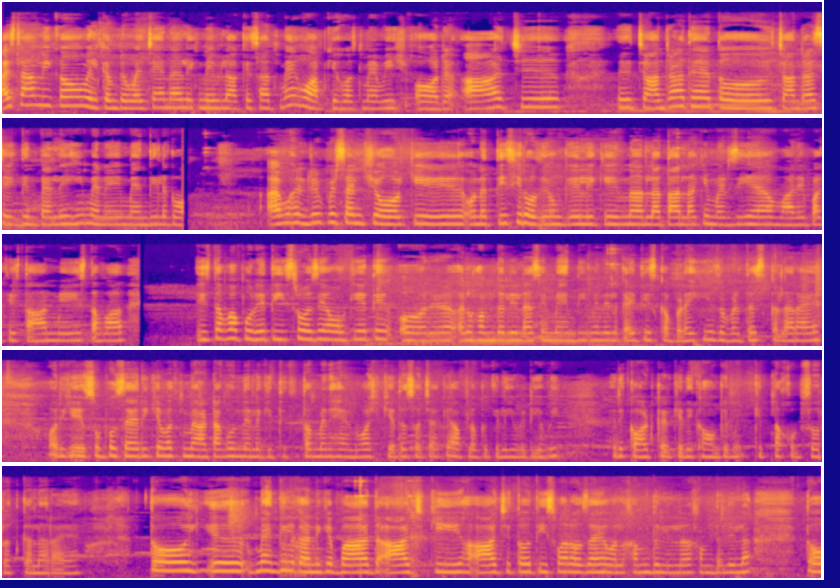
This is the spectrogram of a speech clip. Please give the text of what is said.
अस्सलाम वालेकुम welcome to my channel एक नए व्लॉग के साथ। मैं हूँ आपकी होस्ट महविश और आज चाँद रात है तो चाँद रात से एक दिन पहले ही मैंने मेहंदी लगवा I am hundred percent sure कि उनतीस ही रोज़े होंगे, लेकिन अल्लाह ताला की मर्ज़ी है, हमारे पाकिस्तान में इस दफ़ा इस दफ़ा पूरे तीस रोज़े हो गए थे और अल्हम्दुलिल्लाह से मेहंदी मैंने लगाई थी, इसका बड़ा ही ज़बरदस्त कलर आया और ये सुबह सहरी के वक्त मैं आटा गूंदने लगी थी तो तब मैंने हैंड वॉश किया था सोचा कि आप लोगों के लिए वीडियो भी रिकॉर्ड करके दिखाऊँ कि कितना खूबसूरत कलर आया है। तो मेहंदी लगाने के बाद आज की आज तो तीसवा रोज़ा है अल्हम्दुलिल्लाह अल्हम्दुलिल्लाह। तो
